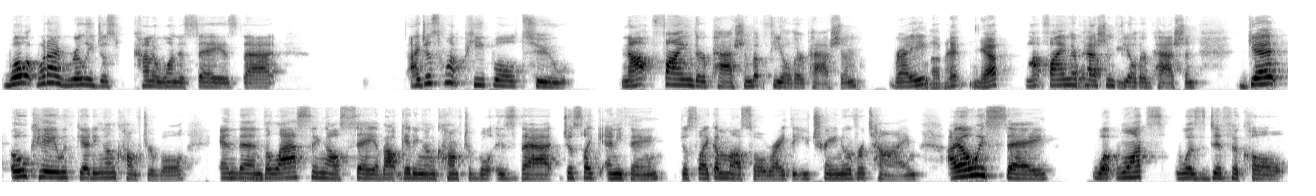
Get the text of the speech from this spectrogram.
what what I really just kind of want to say is that I just want people to not find their passion but feel their passion, right? Love it. Yep. Not find their passion, feel their passion. Get okay with getting uncomfortable. And then Mm-hmm. the last thing I'll say about getting uncomfortable is that just like anything, just like a muscle, right, that you train over time, I always say what once was difficult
